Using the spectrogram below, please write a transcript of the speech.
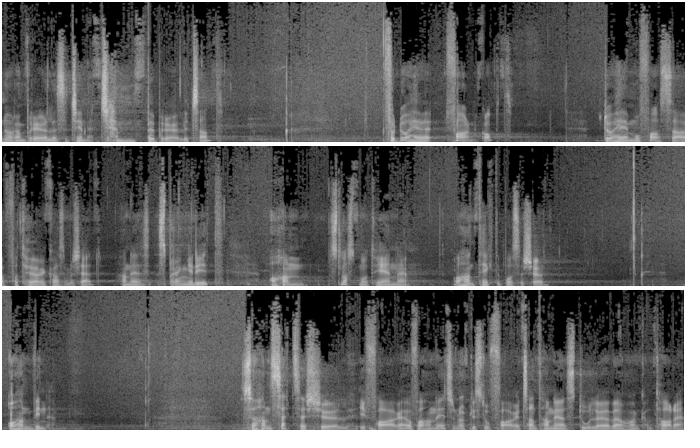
når han brøler, så kommer det et kjempebrøl. ikke sant? For da har faren kommet. Da har Mofasa fått høre hva som har skjedd. Han er sprenget dit. Og han slåss mot henne. Og han tar det på seg sjøl. Og han vinner. Så han setter seg sjøl i fare, og for han er ikke noe stor fare. Han er stor løve, og han kan ta det.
